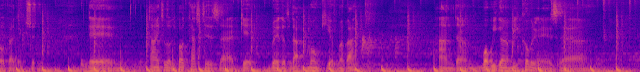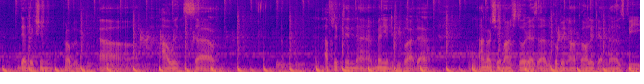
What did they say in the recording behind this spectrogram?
of addiction. The title of the podcast is uh, Get Rid of That Monkey Off My Back. And um, what we're to be covering is uh, the addiction problem, uh, how it's uh, afflicting uh, many of the people out there. I'm to share my story as a recovering alcoholic and uh, has been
